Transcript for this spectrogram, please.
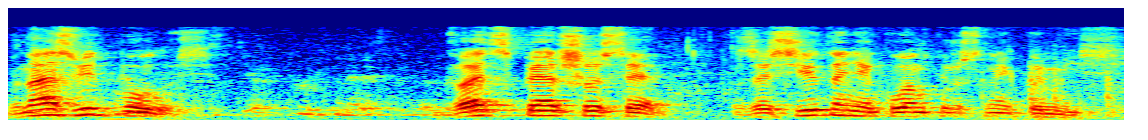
В нас відбулося 21 серпня засідання конкурсної комісії,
